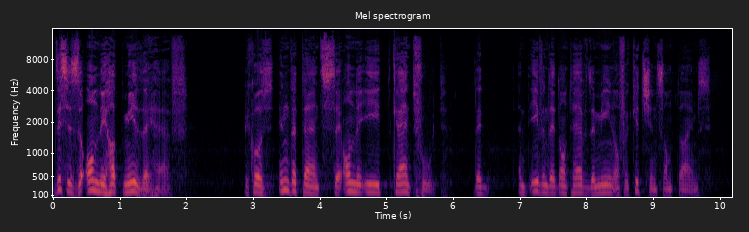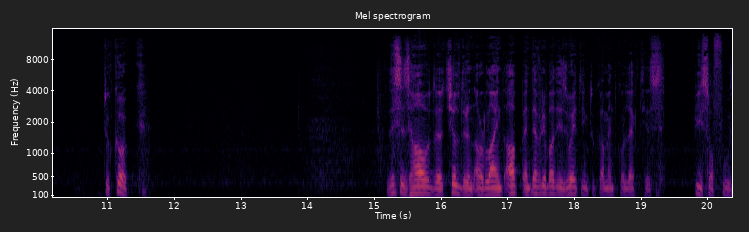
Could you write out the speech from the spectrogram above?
this is the only hot meal they have because in the tents they only eat canned food. They and even they don't have the mean of a kitchen sometimes to cook. This is how the children are lined up, and everybody is waiting to come and collect his piece of food.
